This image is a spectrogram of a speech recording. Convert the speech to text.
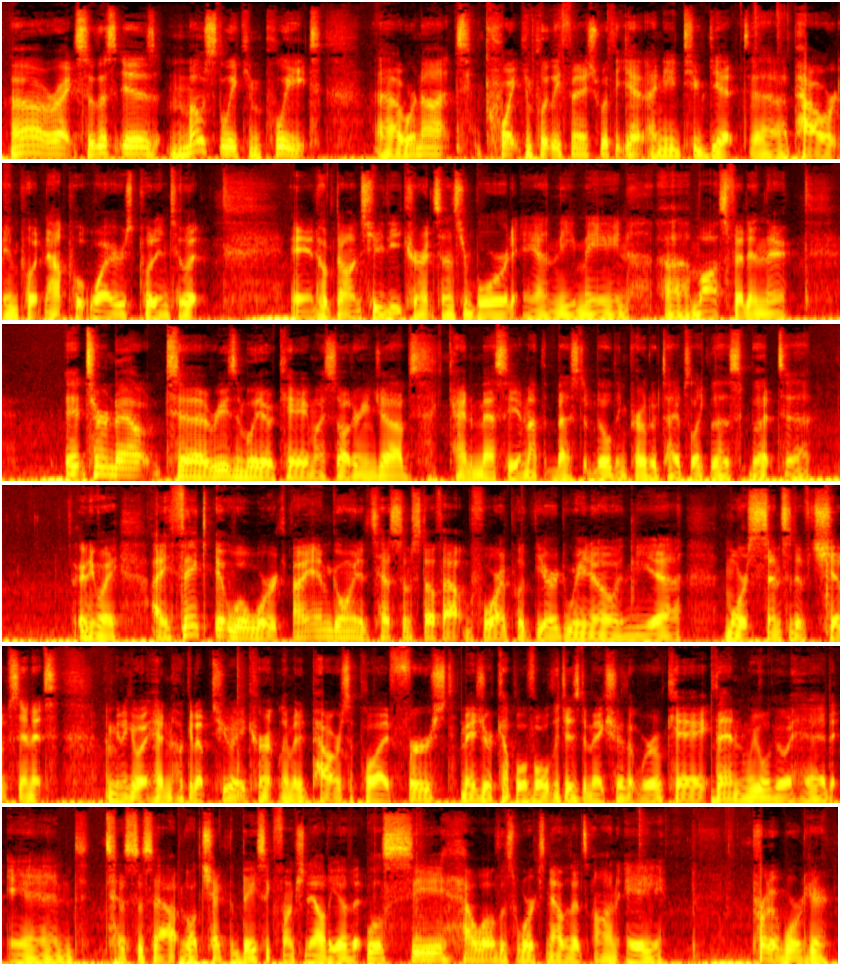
All right, so this is mostly complete. Uh, we're not quite completely finished with it yet. I need to get uh, power input and output wires put into it and hooked onto the current sensor board and the main uh, MOSFET in there. It turned out uh, reasonably okay. My soldering job's kind of messy. I'm not the best at building prototypes like this, but uh, Anyway, I think it will work. I am going to test some stuff out before I put the Arduino and the uh, more sensitive chips in it. I'm going to go ahead and hook it up to a current limited power supply first, measure a couple of voltages to make sure that we're okay. Then we will go ahead and test this out and we'll check the basic functionality of it. We'll see how well this works now that it's on a proto board here.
